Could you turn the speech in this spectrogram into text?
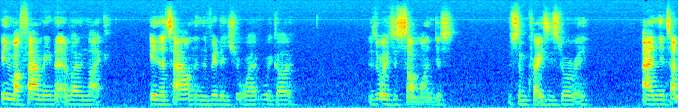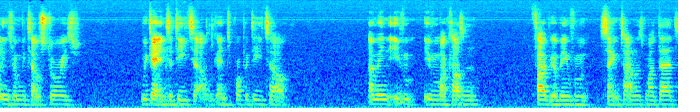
in my family, let alone like in the town, in the village, or wherever we go. There's always just someone just with some crazy story. And the Italians, when we tell stories, we get into detail. We get into proper detail. I mean, even even my cousin Fabio being from the same town as my dad,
